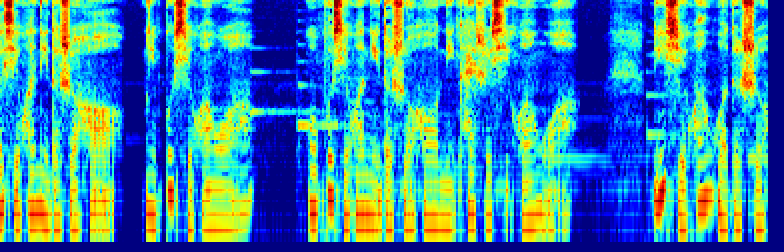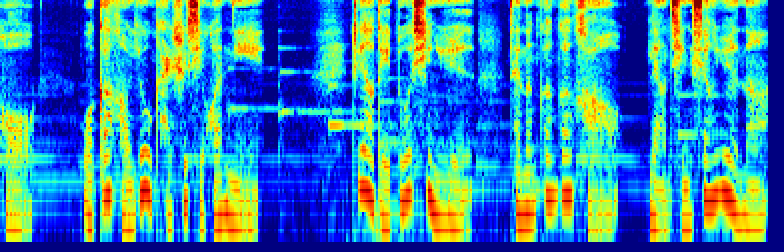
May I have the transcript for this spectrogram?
我喜欢你的时候，你不喜欢我；我不喜欢你的时候，你开始喜欢我；你喜欢我的时候，我刚好又开始喜欢你。这要得多幸运才能刚刚好两情相悦呢？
